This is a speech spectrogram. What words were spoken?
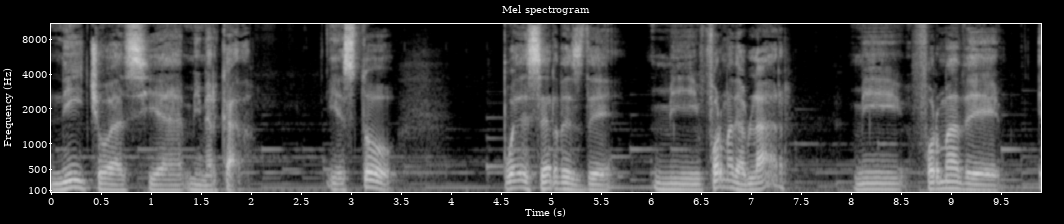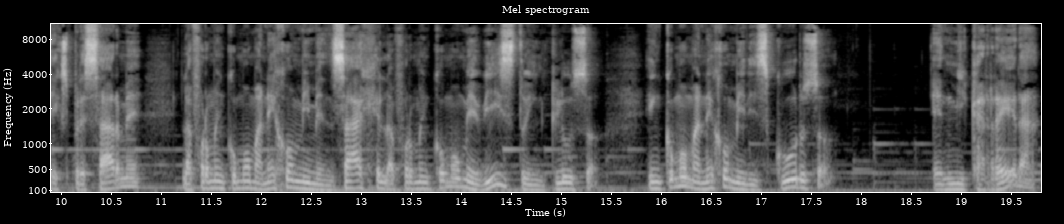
nicho, hacia mi mercado. Y esto puede ser desde mi forma de hablar, mi forma de expresarme, la forma en cómo manejo mi mensaje, la forma en cómo me visto incluso, en cómo manejo mi discurso, en mi carrera.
